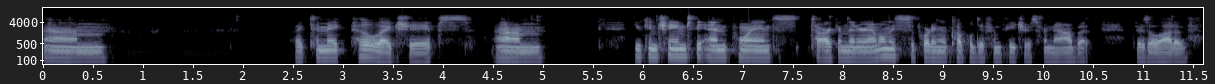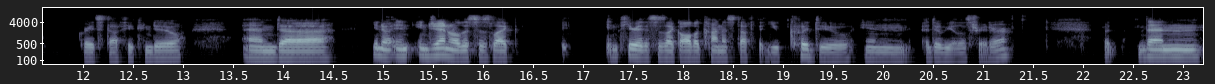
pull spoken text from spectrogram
um, like to make pill-like shapes. Um, you can change the endpoints to arc and linear. I'm only supporting a couple different features for now, but there's a lot of great stuff you can do. And, uh, you know, in, in general, this is like in theory, this is like all the kind of stuff that you could do in Adobe Illustrator. But then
